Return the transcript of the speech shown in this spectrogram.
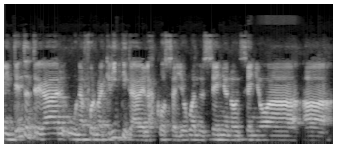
intento entregar una forma crítica de las cosas. Yo cuando enseño no enseño a,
